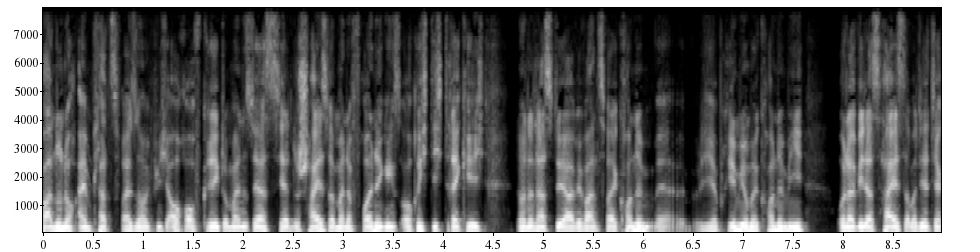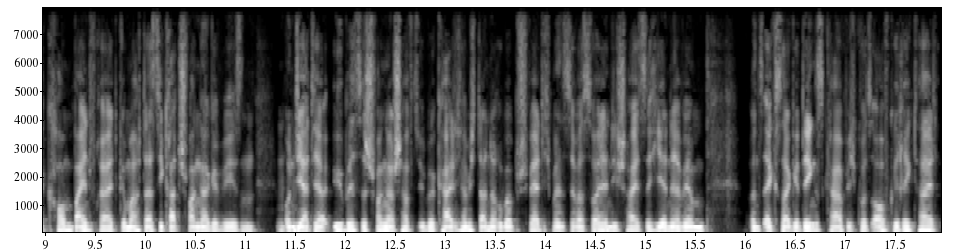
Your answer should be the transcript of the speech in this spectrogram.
war nur noch ein Platz frei. So habe ich mich auch aufgeregt und meine, so, ja, das ist ja eine Scheiße, weil meiner Freundin ging es auch richtig dreckig. Und dann hast du ja, wir waren zwar Economy, äh, hier Premium Economy oder wie das heißt, aber die hat ja kaum Beinfreiheit gemacht, da ist sie gerade schwanger gewesen Mhm. und die hat ja übelste Schwangerschaftsübelkeit. Ich habe mich dann darüber beschwert. Ich meinte, was soll denn die Scheiße hier? Ne? Wir haben uns extra gedings, hab ich kurz aufgeregt halt.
